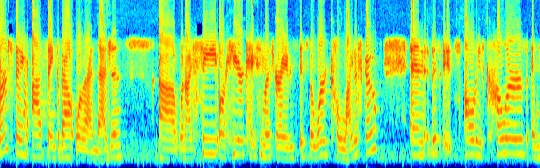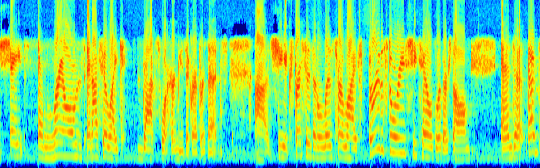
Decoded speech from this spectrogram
first thing I think about or I imagine uh, when I see or hear Kacey Musgraves is the word kaleidoscope. And this, it's all these colors and shapes and realms, and I feel like that's what her music represents. Uh, she expresses and lives her life through the stories she tells with her song, and uh, that's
